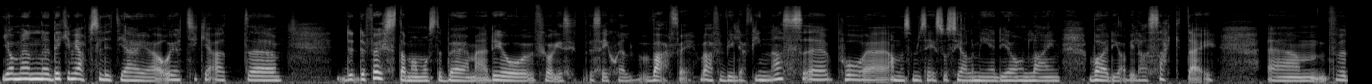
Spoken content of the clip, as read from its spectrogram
Ja men det kan vi absolut göra och jag tycker att eh, det, det, första man måste börja med det är att fråga sig själv varför. Varför vill jag finnas eh, på, eh, som du säger, sociala medier, online? Vad är det jag vill ha sagt där? Um, för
